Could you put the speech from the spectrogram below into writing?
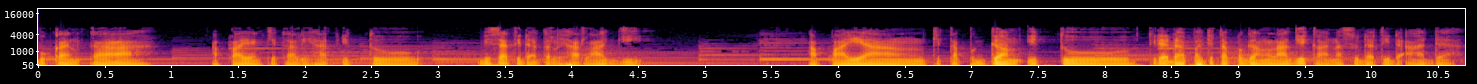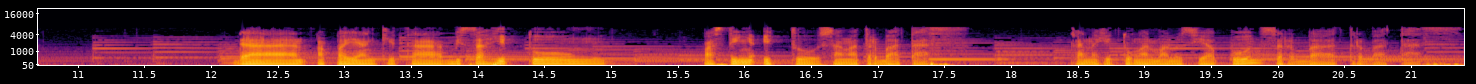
Bukankah apa yang kita lihat itu bisa tidak terlihat lagi? Apa yang kita pegang itu tidak dapat kita pegang lagi karena sudah tidak ada. Dan apa yang kita bisa hitung pastinya itu sangat terbatas. Karena hitungan manusia pun serba terbatas.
